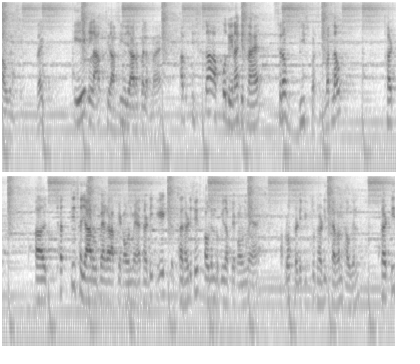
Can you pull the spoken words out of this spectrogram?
thousand right एक लाख तिरासी हज़ार रुपये लगना है। अब इसका आपको देना कितना है? सिर्फ़ बीस परसेंट मतलब थर्ट छत्तीस हज़ार रुपये अगर आपके अकाउंट में है thirty eight thirty six thousand rupees account में है, आप लोग thirty six thirty seven thousand thirty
